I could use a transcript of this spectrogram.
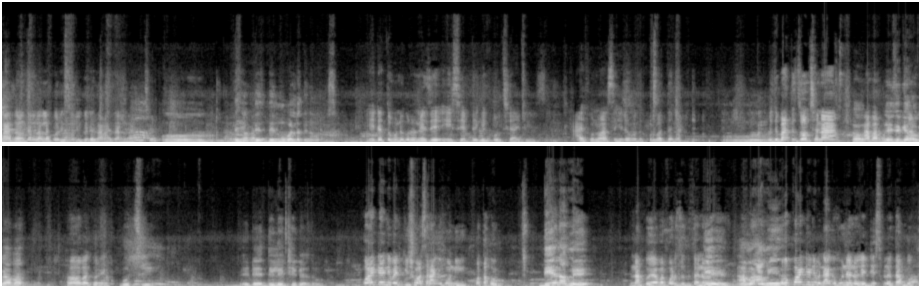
মাঝে মাঝে লালা করি চুরি করে জামাই জান না হচ্ছে ও দেখি দেন মোবাইলটা দিন আমার কাছে এটা তো মনে করুন এই যে ই সেট দেখে খুলছে আইডি আইফোনও আছে এটার মধ্যে খুলবার দেয় না ওই যে বাতি জ্বলছে না আবার। এই যে গেল আবার হ্যাঁ আবার করে বুঝছি। এটা দিলেই ঠিক হয়ে যাব কয়টা নেবেন? কিছু আছে আগে শুনি কথা কই। দিয়েন আপনি? না কই আবার পরে যদি তাই না আমার আমি ও কয়টা নেবেন? আগে শুনে লো এই ডিসপ্লে দাম কত?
